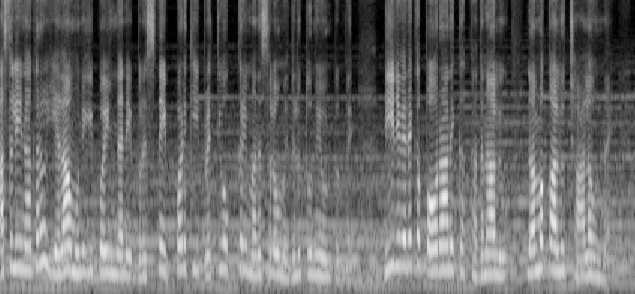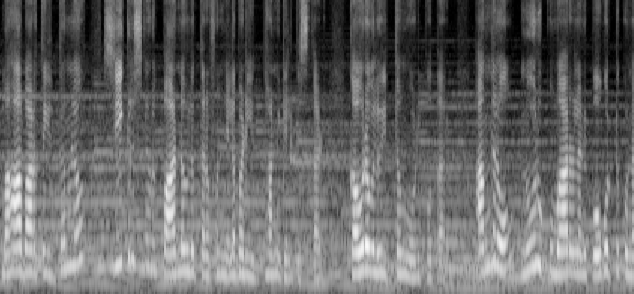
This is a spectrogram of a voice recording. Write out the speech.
అసలు ఈ నగరం ఎలా మునిగిపోయిందనే ప్రశ్న ఇప్పటికీ ప్రతి ఒక్కరి మనసులో మెదులుతూనే ఉంటుంది. దీని వెనక పౌరాణిక కథనాలు నమ్మకాలు చాలా ఉన్నాయి. మహాభారత యుద్ధంలో శ్రీకృష్ణుడు పాండవుల తరఫున నిలబడి యుద్ధాన్ని గెలిపిస్తాడు. కౌరవులు యుద్ధం ఓడిపోతారు. అందులో నూరు కుమారులను పోగొట్టుకున్న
